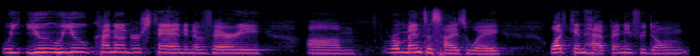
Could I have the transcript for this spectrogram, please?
we, you, you kind of understand in a very um, romanticized way what can happen if you don't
